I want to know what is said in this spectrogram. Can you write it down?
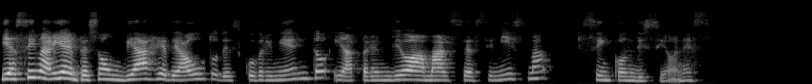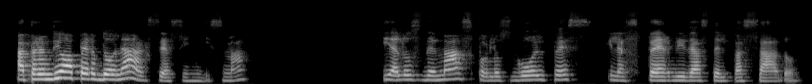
Y así María empezó un viaje de autodescubrimiento y aprendió a amarse a sí misma sin condiciones. Aprendió a perdonarse a sí misma y a los demás por los golpes y las pérdidas del pasado.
